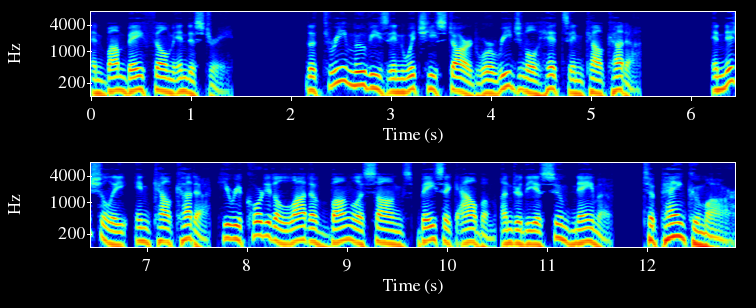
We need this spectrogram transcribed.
and Bombay film industry. The three movies in which he starred were regional hits in Calcutta. Initially, in Calcutta, he recorded a lot of Bangla songs basic album under the assumed name of Tapankumar.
